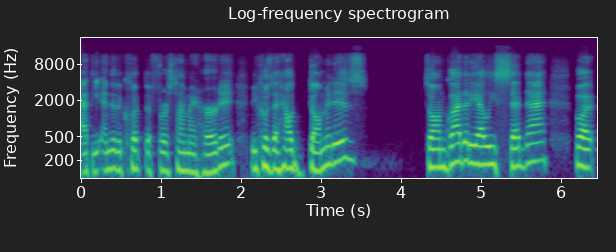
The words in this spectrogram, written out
at the end of the clip the first time I heard it because of how dumb it is. So I'm glad that he at least said that. But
